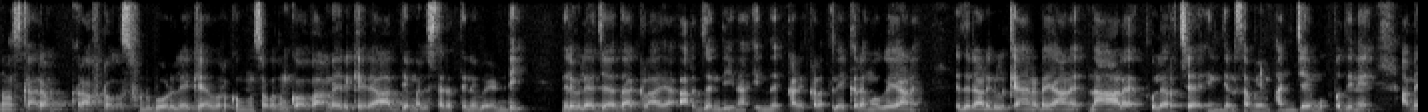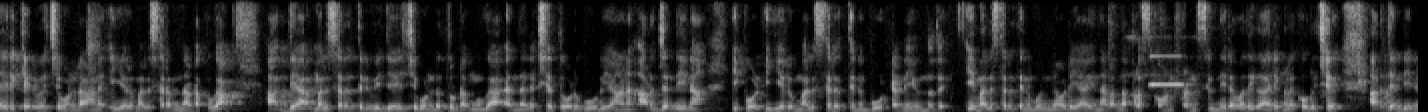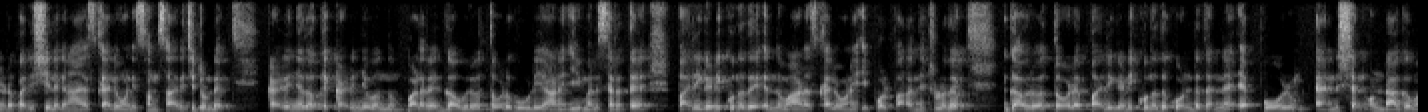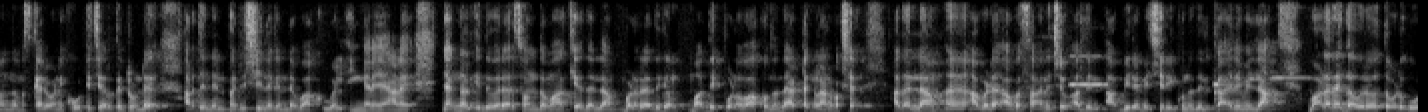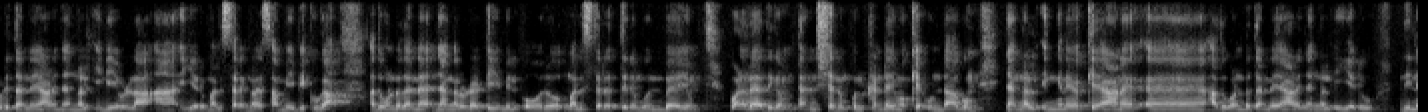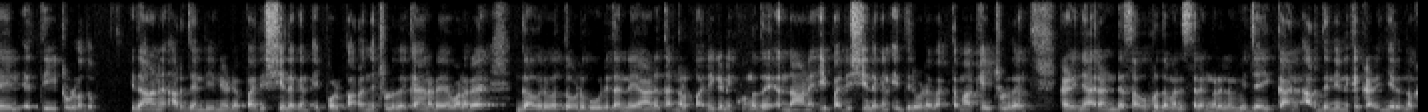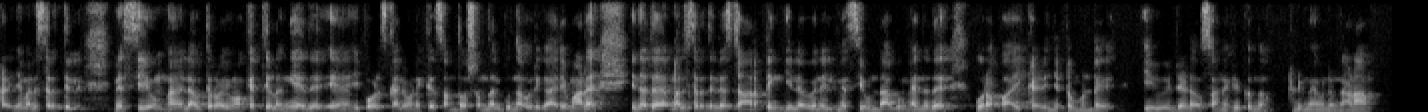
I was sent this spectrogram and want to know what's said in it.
നമസ്കാരം. Raf talks ഫുട്ബോളിലേക്ക് ഏവർക്കും സ്വാഗതം. കോപ്പ അമേരിക്കയിലെ ആദ്യ മത്സരത്തിന് വേണ്ടി നിലവിലെ ജേതാക്കളായ അർജന്റീന ഇന്ന് കളിക്കളത്തിലേക്ക് ഇറങ്ങുകയാണ്. എതിരാളികൾ കാനഡയാണ്. നാളെ പുലർച്ചെ ഇന്ത്യൻ സമയം അഞ്ച് മുപ്പതിന് അമേരിക്കയിൽ വെച്ചുകൊണ്ടാണ് ഈ ഒരു മത്സരം നടക്കുക. ആദ്യ മത്സരത്തിൽ വിജയിച്ചുകൊണ്ട് തുടങ്ങുക എന്ന ലക്ഷ്യത്തോടു കൂടിയാണ് അർജന്റീന ഇപ്പോൾ ഈ ഒരു മത്സരത്തിന് ബൂട്ടണിയുന്നത്. ഈ മത്സരത്തിന് മുന്നോടിയായി നടന്ന പ്രസ് കോൺഫറൻസിൽ നിരവധി കാര്യങ്ങളെക്കുറിച്ച് അർജന്റീനയുടെ പരിശീലകനായ സ്കലോണി സംസാരിച്ചിട്ടുണ്ട്. കഴിഞ്ഞതൊക്കെ കഴിഞ്ഞുവെന്നും വളരെ ഗൗരവത്തോടു കൂടിയാണ് ഈ മത്സരത്തെ പരിഗണിക്കുന്നത് എന്നുമാണ് സ്കലോണി ഇപ്പോൾ പറഞ്ഞിട്ടുള്ളത്. ഗൗരവത്തോടെ പരിഗണിക്കുന്നത് കൊണ്ട് തന്നെ എപ്പോഴും ടെൻഷൻ ഉണ്ടാകുമെന്നും സ്കലോണി കൂട്ടിച്ചേർത്തിട്ടുണ്ട്. അർജന്റീൻ പരിശീലകന്റെ വാക്കുകൾ ഇങ്ങനെയാണ്. ഞങ്ങൾ ഇതുവരെ സ്വന്തമാക്കിയതെല്ലാം വളരെയധികം മതിപ്പുളവാക്കുന്ന നേട്ടങ്ങളാണ്. പക്ഷെ അതെല്ലാം അവിടെ അവസാനിച്ചു. അതിൽ അഭിരമിച്ചിരിക്കുന്നതിൽ കാര്യമില്ല. വളരെ ഗൗരവത്തോടു കൂടി തന്നെയാണ് ഞങ്ങൾ ഇനിയുള്ള ഈ ഒരു മത്സരങ്ങളെ സമീപിക്കുക. അതുകൊണ്ട് തന്നെ ഞങ്ങളുടെ ടീമിൽ ഓരോ മത്സരത്തിന് മുൻപേയും വളരെയധികം ടെൻഷനും ഉത്കണ്ഠയും ഒക്കെ ഉണ്ടാകും. ഞങ്ങൾ ഇങ്ങനെയൊക്കെയാണ് അതുകൊണ്ട് തന്നെയാണ് ഞങ്ങൾ ഈ ഒരു നിലയിൽ എത്തിയിട്ടുള്ളതും. ഇതാണ് അർജന്റീനയുടെ പരിശീലകൻ ഇപ്പോൾ പറഞ്ഞിട്ടുള്ളത്. കാനഡയെ വളരെ ഗൗരവത്തോടു കൂടി തന്നെയാണ് തങ്ങൾ പരിഗണിക്കുന്നത് എന്നാണ് ഈ പരിശീലകൻ ഇതിലൂടെ വ്യക്തമാക്കിയിട്ടുള്ളത്. കഴിഞ്ഞ രണ്ട് സൗഹൃദ മത്സരങ്ങളിലും വിജയിക്കാൻ അർജന്റീനയ്ക്ക് കഴിഞ്ഞിരുന്നു. കഴിഞ്ഞ മത്സരത്തിൽ മെസ്സിയും ആ, ലൗട്ടറോയും ഒക്കെ തിളങ്ങിയത് ഇപ്പോൾ സ്കലോണിക്ക് സന്തോഷം നൽകുന്ന ഒരു കാര്യമാണ്. ഇന്നത്തെ മത്സരത്തിന്റെ സ്റ്റാർട്ടിംഗ് ഇലവനിൽ മെസ്സി ഉണ്ടാകും എന്നത് ഉറപ്പായി കഴിഞ്ഞിട്ടുമുണ്ട്. ഈ വീഡിയോയുടെ അവസാനിപ്പിക്കുന്നു കാണാം.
